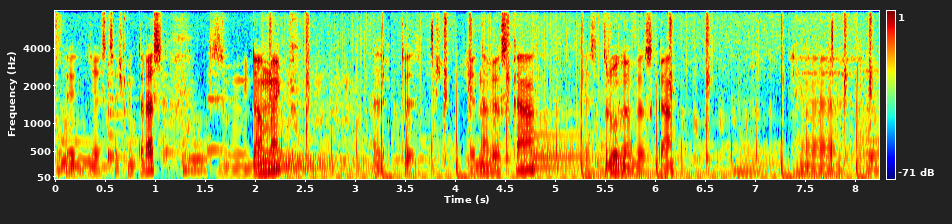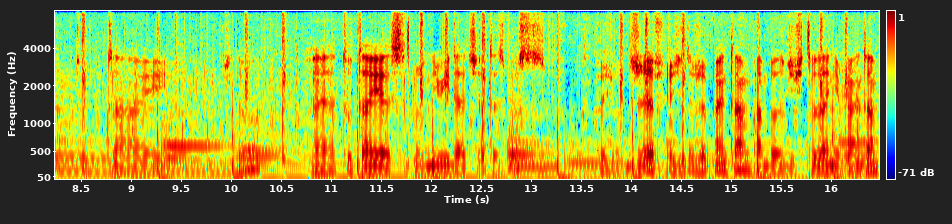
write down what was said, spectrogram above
tutaj gdzie jesteśmy teraz. To jest mój domek, ale to jest jedna wioska, to jest druga wioska. E, tutaj. E, tutaj jest, może nie widać, ale to jest po prostu pośród drzew, jeśli dobrze pamiętam, albo gdzieś tutaj, nie pamiętam.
